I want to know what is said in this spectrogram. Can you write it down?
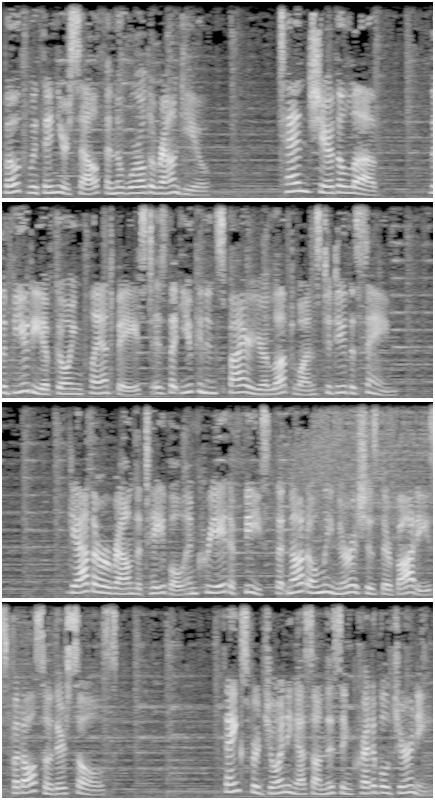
Both within yourself and the world around you. 10. Share the love. The beauty of going plant-based is that you can inspire your loved ones to do the same. Gather around the table and create a feast that not only nourishes their bodies but also their souls. Thanks for joining us on this incredible journey.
